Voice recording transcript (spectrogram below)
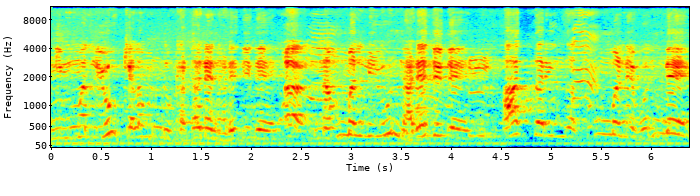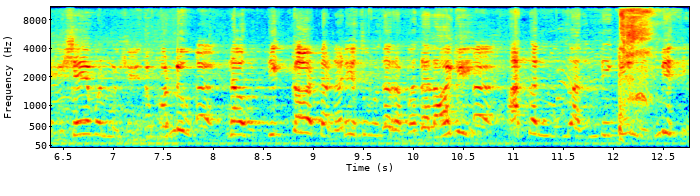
ನಿಮ್ಮಲ್ಲಿಯೂ ಕೆಲವೊಂದು ಘಟನೆ ನಡೆದಿದೆ. ನಮ್ಮಲ್ಲಿಯೂ ನಡೆದಿದೆ. ಆದ್ದರಿಂದ ಸುಮ್ಮನೆ ಒಂದೇ ವಿಷಯವನ್ನು ಹಿಡಿದುಕೊಂಡು ನಾವು ತಿಕ್ಕಾಟ ನಡೆಸುವುದರ ಬದಲಾಗಿ ಅದನ್ನು ಅಲ್ಲಿಗೆ ನಿಲ್ಲಿಸಿ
